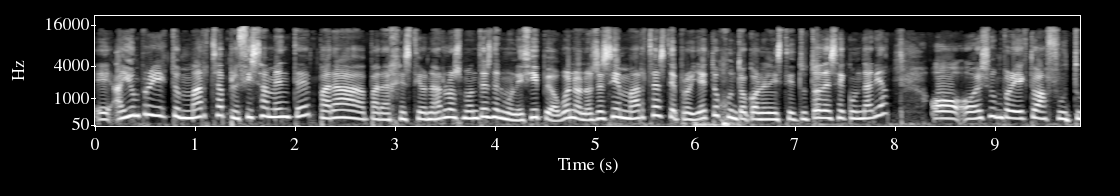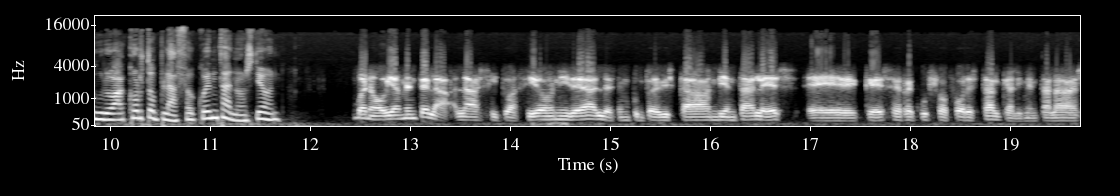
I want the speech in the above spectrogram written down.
eh, hay un proyecto en marcha precisamente para, para gestionar los montes del municipio. Bueno, no sé si en marcha este proyecto junto con el Instituto de Secundaria o, es un proyecto a futuro, a corto plazo. Cuéntanos, John. Bueno, obviamente la, situación ideal desde un punto de vista ambiental es eh, que ese recurso forestal que alimenta las,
